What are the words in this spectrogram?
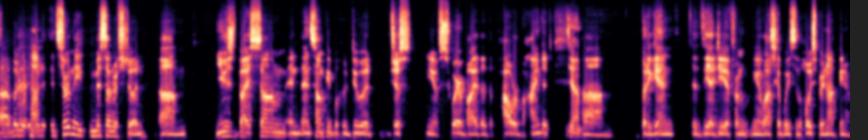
uh, but, it, but, it's certainly misunderstood, um, used by some, and, and some people who do it just you know swear by the the power behind it. Yeah. Um, but again, the, the, idea from you know last couple weeks of the Holy Spirit not being a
